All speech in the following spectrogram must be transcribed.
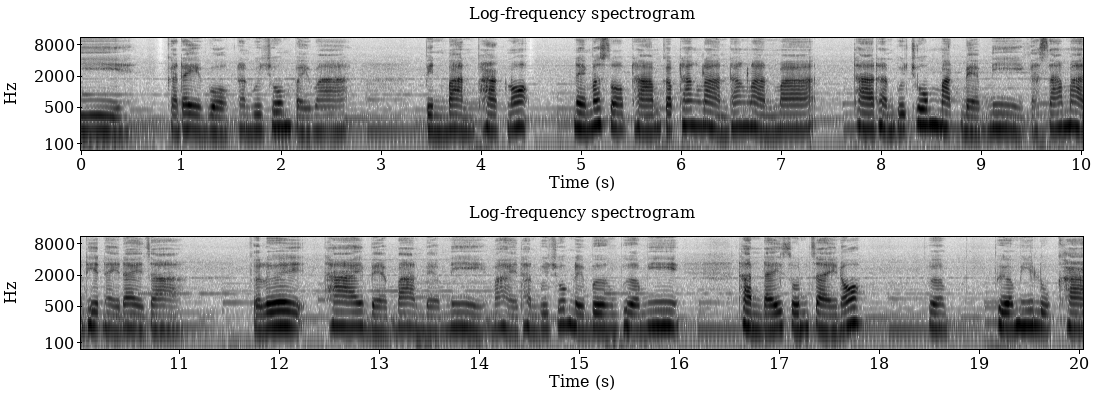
ดี ก็ได้บอกท่านผู้ชมไปว่า เป็นบ้านพักเนาะได้มาสอบถามกับทางร้านทางร้านมา ถ้าท่านผู้ชมมักแบบนี้ก็สามารถเฮ็ดให้ได้จ้าก็เลยทายแบบบ้านแบบนี้มาให้ท่านผู้ชมได้เบิงเพื่อมีท่านใดสนใจเนาะเพื่อเพื่อมีลูกค้า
